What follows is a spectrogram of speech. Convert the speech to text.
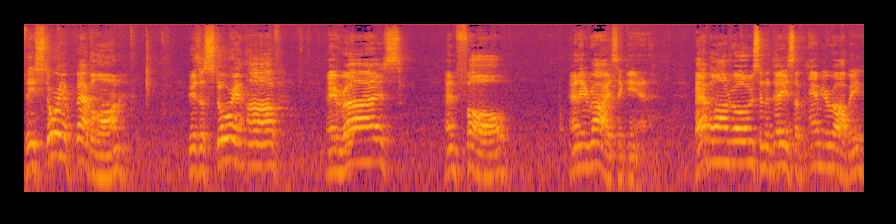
The story of Babylon is a story of a rise and fall and a rise again. Babylon rose in the days of Hammurabi.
